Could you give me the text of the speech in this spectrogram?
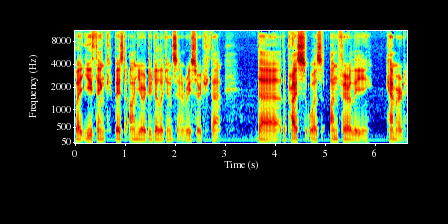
but you think, based on your due diligence and research, that the the price was unfairly hammered,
